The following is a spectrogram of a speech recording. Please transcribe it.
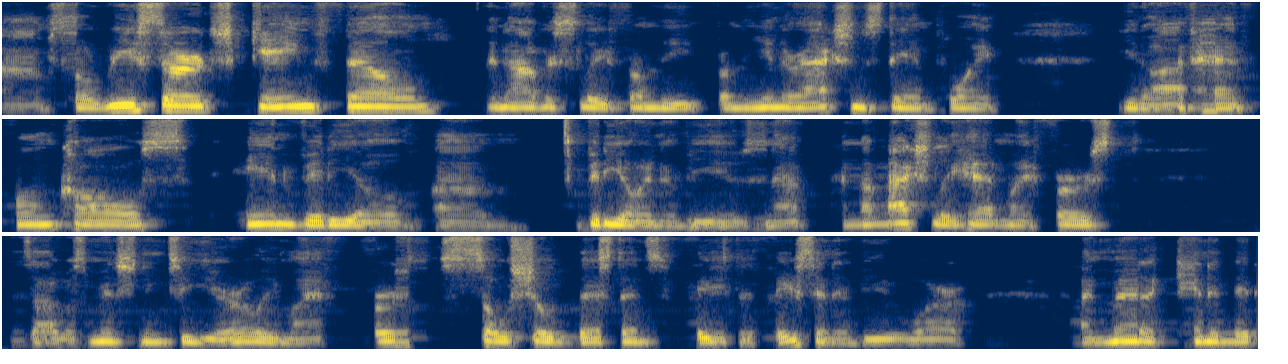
Um, so research, game film, and obviously from the from the interaction standpoint, you know, I've had phone calls and video um, video interviews, and I've, and I've actually had my first, as I was mentioning to you earlier, my first social distance face to face interview where I met a candidate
